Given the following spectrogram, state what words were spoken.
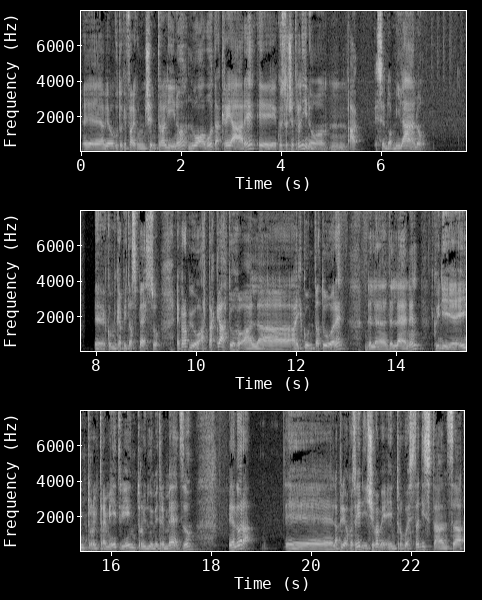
eh, abbiamo avuto a che fare con un centralino nuovo da creare e questo centralino, mh, a, essendo a Milano, eh, come capita spesso, è proprio attaccato alla, al contatore del, dell'Enel, quindi entro i 3 metri, entro i 2 metri e mezzo, e allora eh, la prima cosa che dici, vabbè, entro questa distanza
